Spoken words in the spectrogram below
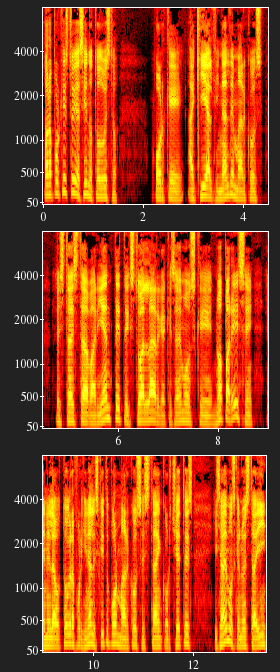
Ahora, ¿por qué estoy haciendo todo esto? Porque aquí al final de Marcos está esta variante textual larga que sabemos que no aparece en el autógrafo original escrito por Marcos, está en corchetes y sabemos que no está ahí.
